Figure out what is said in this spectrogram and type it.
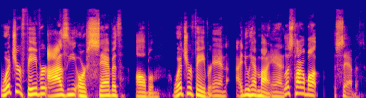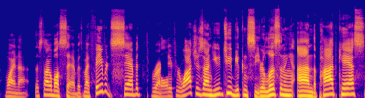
What's your favorite Ozzy or Sabbath album? What's your favorite? And I do have mine. And let's talk about Sabbath. Why not? Let's talk about Sabbath. My favorite Sabbath record. If you're watching on YouTube, you can see. If you're listening on the podcast,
